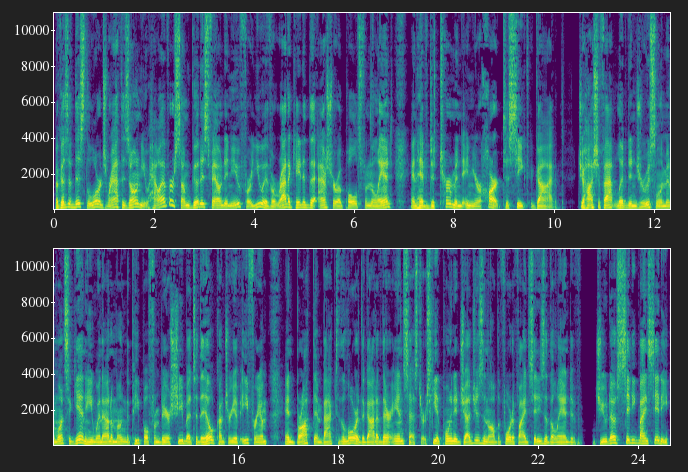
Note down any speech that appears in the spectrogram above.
Because of this, the Lord's wrath is on you. However, some good is found in you, for you have eradicated the Asherah poles from the land and have determined in your heart to seek God. Jehoshaphat lived in Jerusalem, and once again he went out among the people from Beersheba to the hill country of Ephraim and brought them back to the Lord, the God of their ancestors. He appointed judges in all the fortified cities of the land of Judah, city by city,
